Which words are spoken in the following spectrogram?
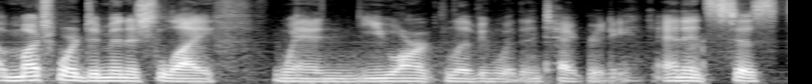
a much more diminished life when you aren't living with integrity. And it's just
